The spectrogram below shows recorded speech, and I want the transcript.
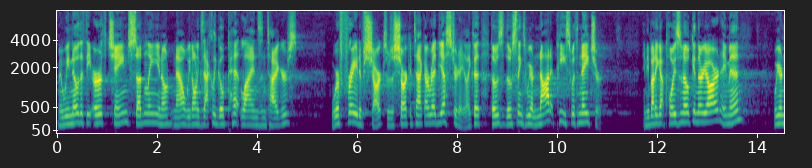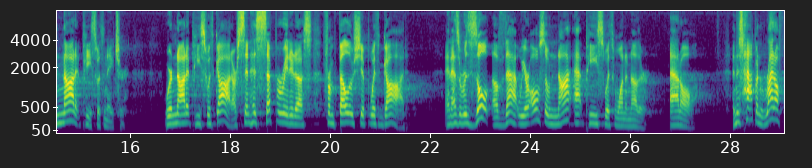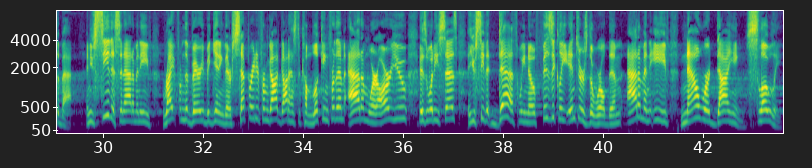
I mean, we know that the earth changed suddenly, you know, now we don't exactly go pet lions and tigers. We're afraid of sharks. There was a shark attack I read yesterday. Like the, those, those things, we are not at peace with nature. Anybody got poison oak in their yard? Amen? We are not at peace with nature. We're not at peace with God. Our sin has separated us from fellowship with God. And as a result of that, we are also not at peace with one another at all. And this happened right off the bat. And you see this in Adam and Eve right from the very beginning. They're separated from God. God has to come looking for them. Adam, where are you? Is what he says. And you see that death, we know, physically enters the world. Them, Adam and Eve, now were dying slowly.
